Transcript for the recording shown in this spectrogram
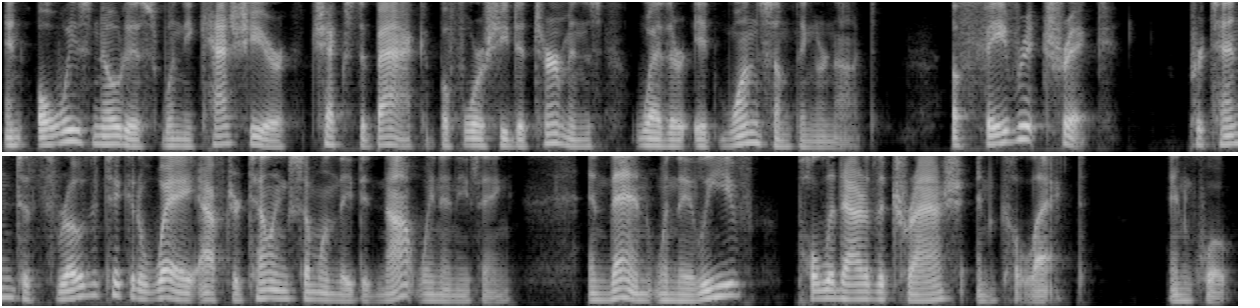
and always notice when the cashier checks the back before she determines whether it won something or not. A favorite trick pretend to throw the ticket away after telling someone they did not win anything, and then when they leave, pull it out of the trash and collect. End quote.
